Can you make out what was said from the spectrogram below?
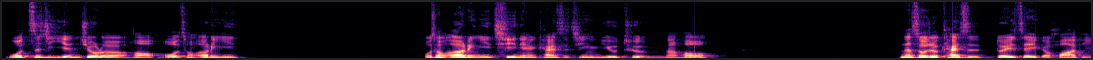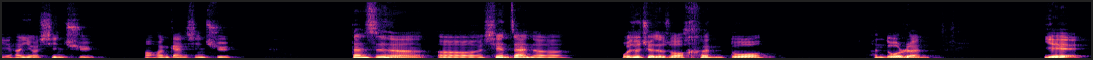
我自己研究了哈，我从二零一，我从二零一七年开始进 YouTube，然后那时候就开始对这个话题很有兴趣，啊，很感兴趣。但是呢，呃，现在呢，我就觉得说很多很多人也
